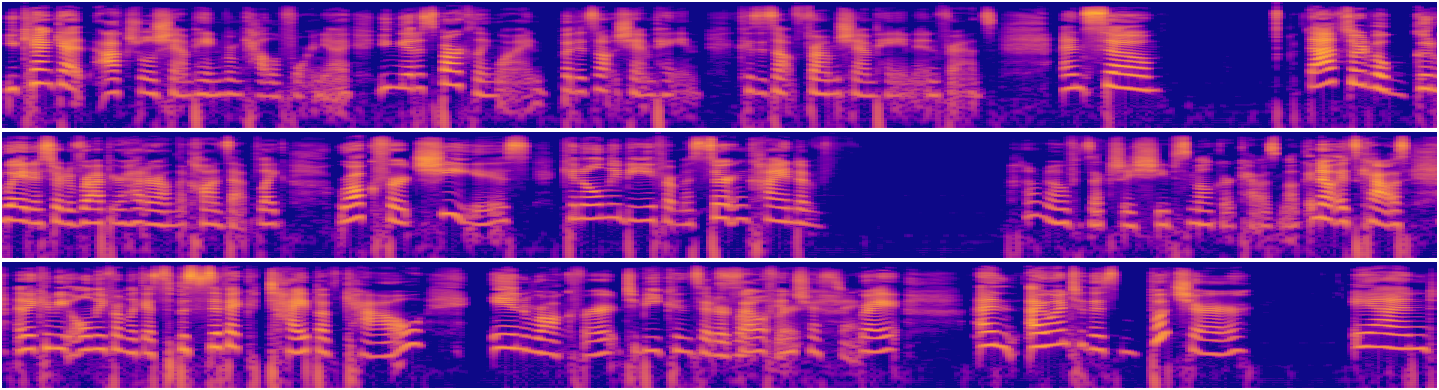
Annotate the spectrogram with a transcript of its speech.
you can't get actual champagne from California. You can get a sparkling wine, but it's not champagne because it's not from Champagne in France. And so that's sort of a good way to sort of wrap your head around the concept. Like Roquefort cheese can only be from a certain kind of I don't know if it's actually sheep's milk or cow's milk. No, it's cows. And it can be only from like a specific type of cow in Roquefort to be considered so interesting. Right? And I went to this butcher and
